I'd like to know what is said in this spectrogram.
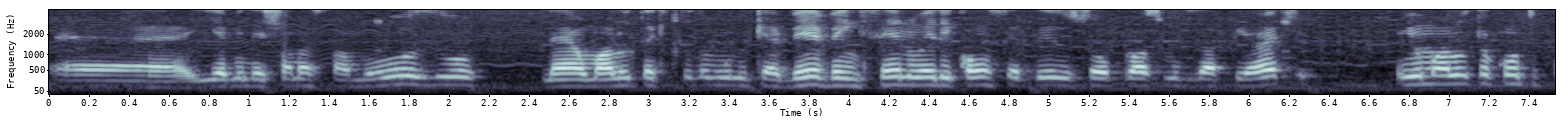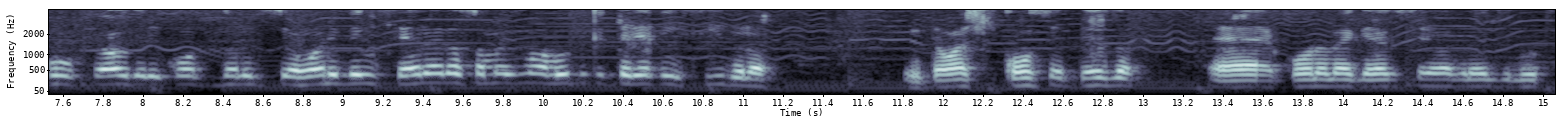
É, ia me deixar mais famoso, né? Uma luta que todo mundo quer ver, vencendo ele com certeza sou o próximo desafiante. E uma luta contra o Paul Felder e contra o Donald Cerrone vencendo era só mais uma luta que eu teria vencido, né? Então acho que com certeza é, Conor McGregor seria uma grande luta.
